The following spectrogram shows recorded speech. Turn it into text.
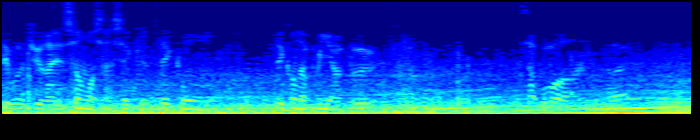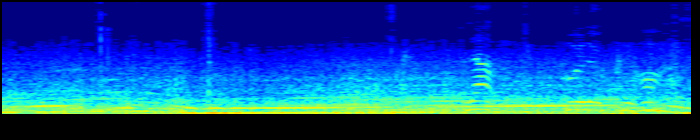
des voitures à essence, hein, c'est que dès qu'on appuie un peu, ça boit. hein pour l'occurrence,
